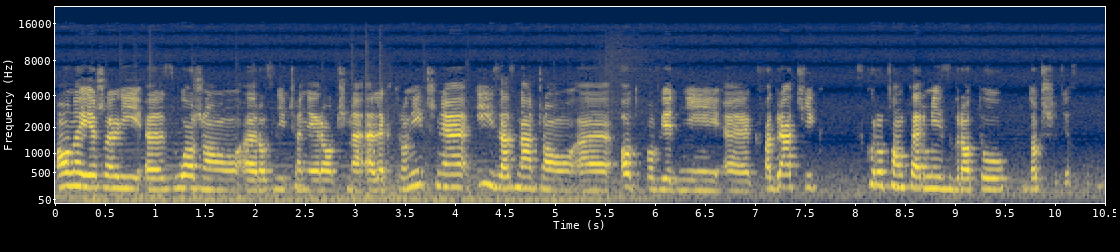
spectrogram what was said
One, jeżeli złożą rozliczenie roczne elektronicznie i zaznaczą odpowiedni kwadracik, skrócą termin zwrotu do 30 dni.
